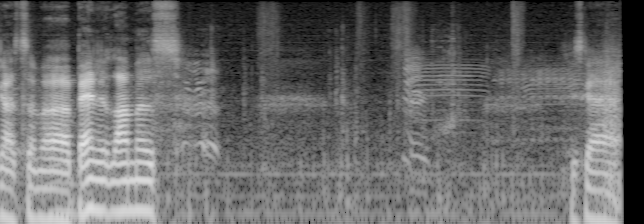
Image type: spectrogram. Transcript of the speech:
She's got some uh, bandit llamas. She's got.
